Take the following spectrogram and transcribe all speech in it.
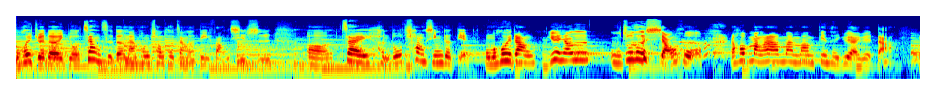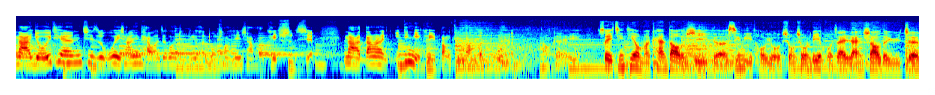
我会觉得有这样子的南方创客这样的地方，其实呃，在很多创新的点，我们会让有点像是。捂住这个小火，然后慢慢慢慢变成越来越大。那有一天，其实我也相信台湾这块土地有很多创新想法可以实现。那当然，一定也可以帮助到更多人。OK，所以今天我们看到的是一个心里头有熊熊烈火在燃烧的余真。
